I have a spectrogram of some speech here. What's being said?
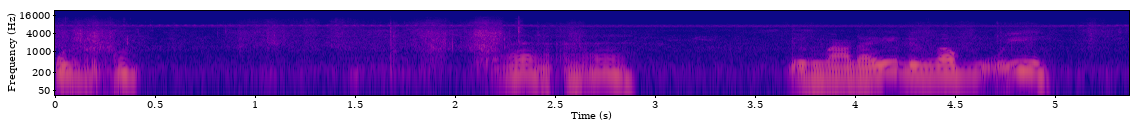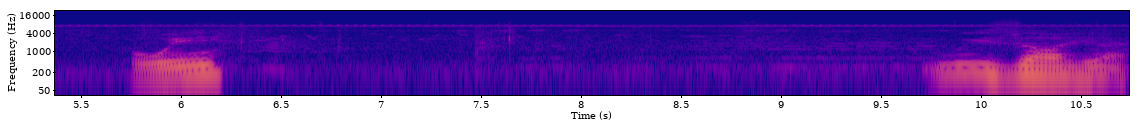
Ui, ui. À, à. Đừng vào đấy, đừng vào bụi. Thôi. Ui giời ạ.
